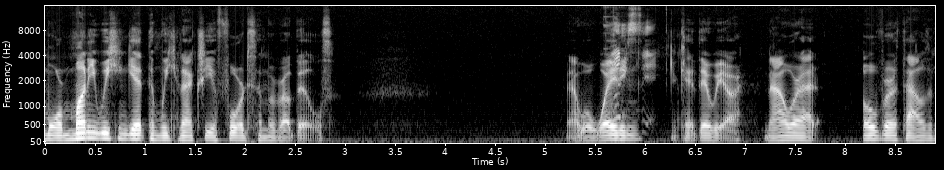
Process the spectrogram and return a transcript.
more money we can get, then we can actually afford some of our bills. Now we're waiting. Okay, there we are. Now we're at over a thousand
